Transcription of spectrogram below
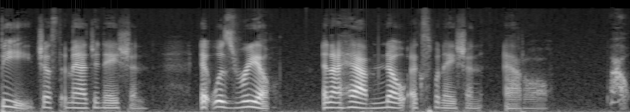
be just imagination. It was real, and I have no explanation at all. Wow.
